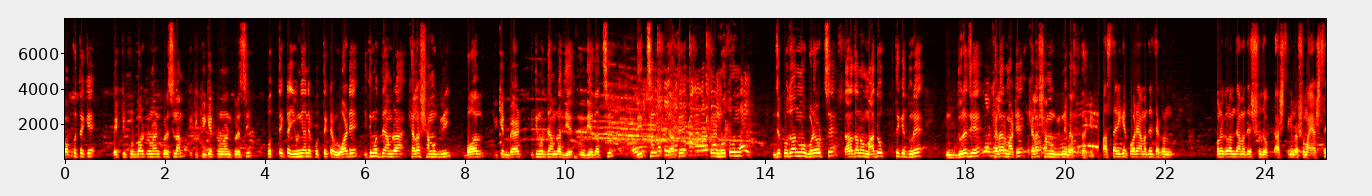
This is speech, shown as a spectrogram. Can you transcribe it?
পক্ষ থেকে একটি ফুটবল টুর্নামেন্ট করেছিলাম, একটি ক্রিকেট টুর্নামেন্ট করেছি। প্রত্যেকটা ইউনিয়নে প্রত্যেকটা ওয়ার্ডে ইতিমধ্যে আমরা খেলার সামগ্রী বল ক্রিকেট ব্যাট ইতিমধ্যে আমরা দিয়ে দিয়ে যাচ্ছি, দিচ্ছি যাতে নতুন যে প্রজন্ম গড়ে উঠছে, তারা যেন মাদক থেকে দূরে দূরে যে খেলার মাঠে খেলার সামগ্রী নিয়ে ব্যস্ত থাকে। পাঁচ তারিখের পরে আমাদের যখন মনে করলাম যে আমাদের সুযোগ আসছে কিংবা সময় আসছে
